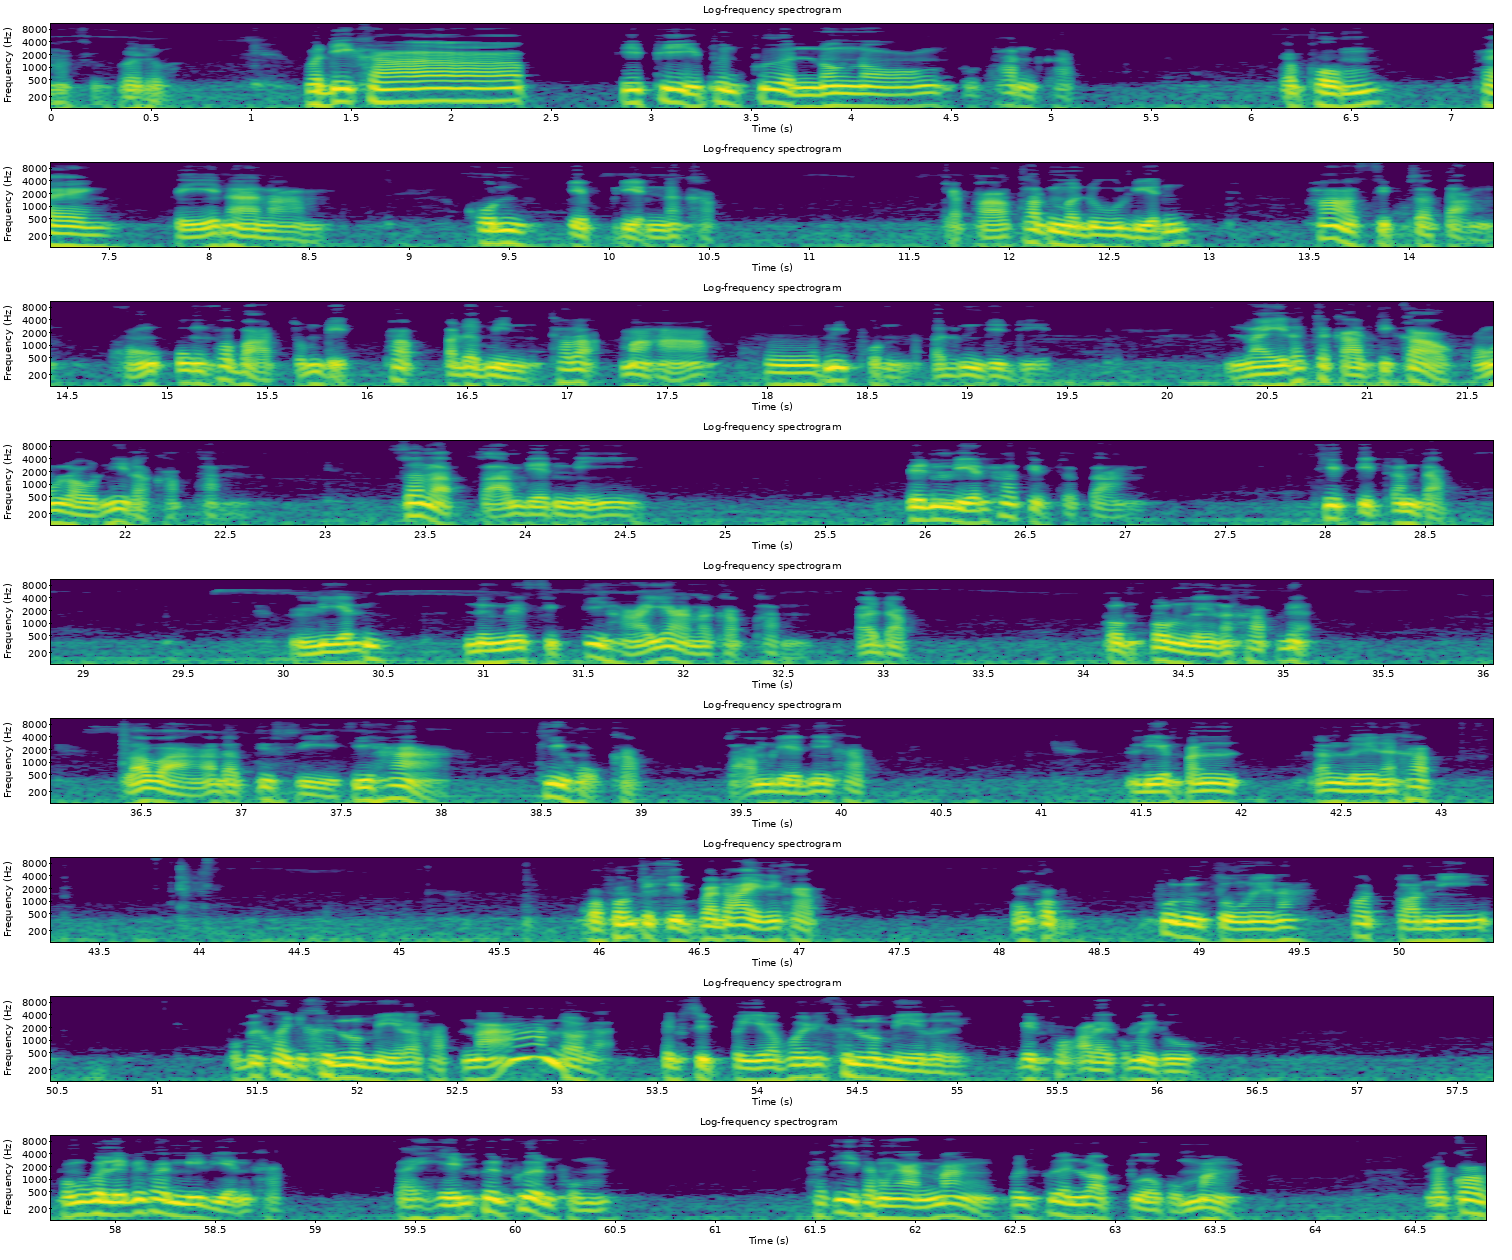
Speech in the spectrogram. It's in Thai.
ห้าสิบไปแล้วสวัสดีครับ พี่พี่เพื่อนเพื่อนๆน้องๆทุกท่านครับ กับผมแพงเสนานาม คนเก็บเหรียญนะครับ จะพาท่านมาดูเหรียญห้าสิบสตางค์ขององค์พระบาทสมเด็จพระปรมินทรมหาภูมิพลอดุลยเดชในรัชกาลที่เก้าของเรานี่แหละครับท่านสำหรับสามเหรียญนี้ เป็นเหรียญห้าสิบสตางค์ที่ติดอันดับ เหรียญหนึ่งในสิบที่หายากนะครับท่านอันดับต้นๆเลยนะครับ เนี่ย ระหว่างอันดับที่สี่ที่ห้าที่หกครับสามเหรียญนี้ครับเรียงกันกันเลยนะครับกว่าผมจะเก็บมาได้นะครับ ผมก็พูดตรงๆเลยนะเพราะตอนนี้ ผมไม่ค่อยจะขึ้นรถเมล์แล้วครับนานแล้วล่ะ เป็นสิบปีแล้วผมไม่ได้ขึ้นรถเมล์เลย เป็นเพราะอะไรก็ไม่รู้ ผมก็เลยไม่ค่อยมีเหรียญครับ แต่เห็นเพื่อนๆผมถ้าที่ทำงานมั่ง เพื่อนๆรอบตัวผมมั่ง แล้วก็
